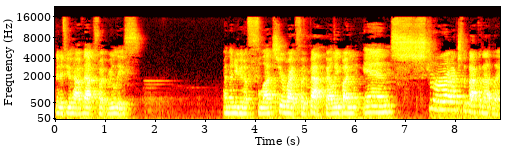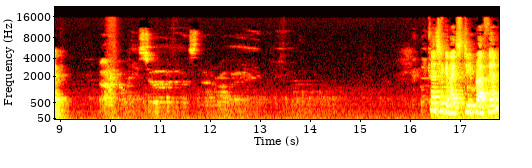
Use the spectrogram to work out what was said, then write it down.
Then if you have that foot, release. And then you're gonna flex your right foot back, belly button in, Stretch the back of that leg. And take a nice deep breath in.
